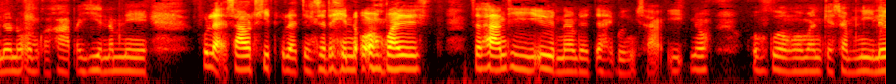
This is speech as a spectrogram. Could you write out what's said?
เนาะน้องอมกะขาไปเฮียนน้ำเนผู้แหละเสาร์อาทิตย์ผู้แหละจึงจะได้เห็นน้องอมไปสถานที่อื่นนะเดี๋ยวจะให้เบิ่งฉากอีกเนาะความกวางของมันแกสำนีเล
